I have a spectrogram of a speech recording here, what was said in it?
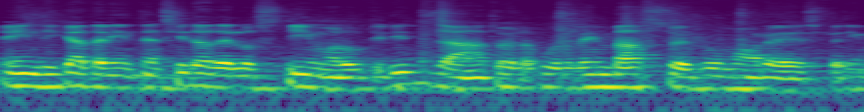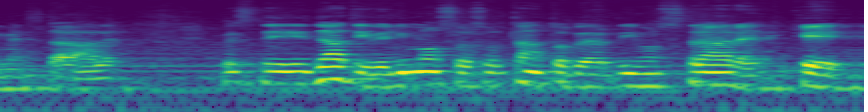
è indicata l'intensità dello stimolo utilizzato e la curva in basso è il rumore sperimentale. Questi dati ve li mostro soltanto per dimostrare che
